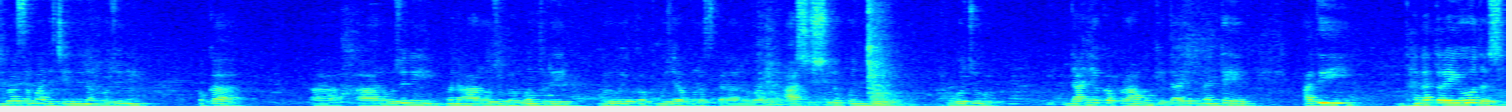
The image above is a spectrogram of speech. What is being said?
జీవ సమాధి చెందిన రోజుని ఒక ఆ రోజుని మన ఆ రోజు భగవంతుడి గురువు యొక్క పూజా పురస్కారాలు వారి ఆశిష్యులు పొందే రోజు. దాని యొక్క ప్రాముఖ్యత ఏంటంటే అది ధనత్రయోదశి.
